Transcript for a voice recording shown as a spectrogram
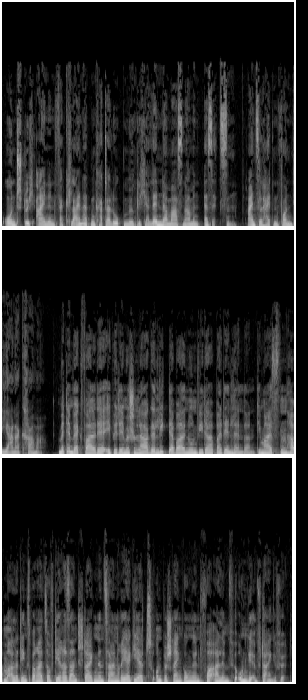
und durch einen verkleinerten Katalog möglicher Ländermaßnahmen ersetzen. Einzelheiten von Diana Kramer. Mit dem Wegfall der epidemischen Lage liegt der Ball nun wieder bei den Ländern. Die meisten haben allerdings bereits auf die rasant steigenden Zahlen reagiert und Beschränkungen vor allem für ungeimpfte eingeführt.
